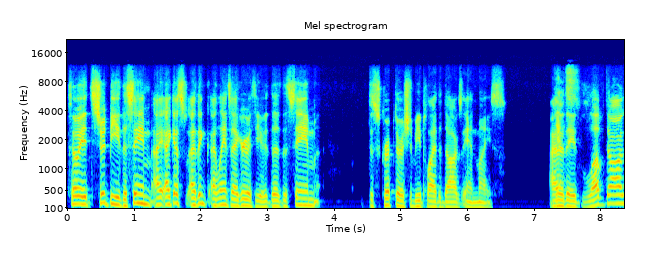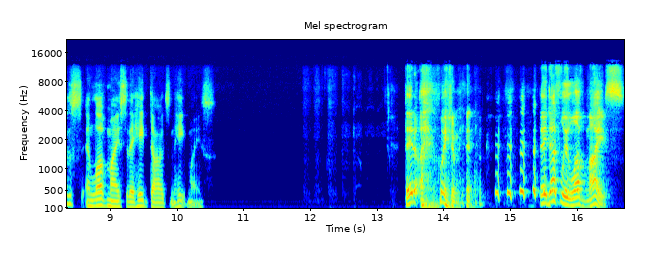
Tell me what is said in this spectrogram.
So it should be the same. I, I guess I think Lance, I agree with you. The the same descriptor should be applied to dogs and mice. Either they love dogs and love mice, or they hate dogs and hate mice. They don't. Wait a minute. They definitely love mice.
